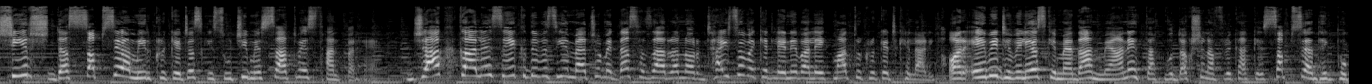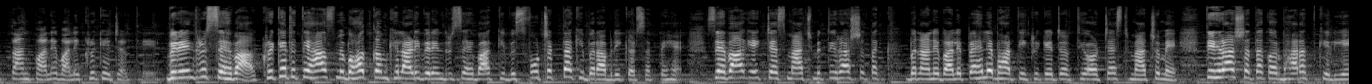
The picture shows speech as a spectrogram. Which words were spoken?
शीर्ष दस सबसे अमीर क्रिकेटर्स की सूची में सातवें स्थान पर है। जैक कालिस एक दिवसीय मैचों में दस हज़ार रन और 250 विकेट लेने वाले एकमात्र क्रिकेट खिलाड़ी और एबी डिविलियर्स के मैदान में आने तक वो दक्षिण अफ्रीका के सबसे अधिक भुगतान पाने वाले क्रिकेटर थे। वीरेंद्र सहवाग, क्रिकेट इतिहास में बहुत कम खिलाड़ी वीरेंद्र सहवाग की विस्फोटकता की बराबरी कर सकते हैं। सहवाग एक टेस्ट मैच में तेरह शतक बनाने वाले पहले भारतीय क्रिकेटर थे और टेस्ट मैचों में तेरह शतक और भारत के लिए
